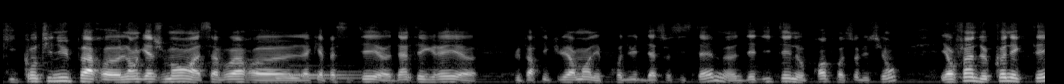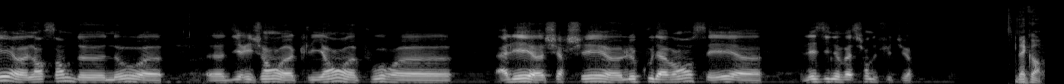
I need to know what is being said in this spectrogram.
qui continue par l'engagement, à savoir la capacité d'intégrer plus particulièrement les produits d'Assosystème, d'éditer nos propres solutions et enfin de connecter l'ensemble de nos dirigeants clients pour aller euh, chercher euh, le coup d'avance et euh, les innovations du futur. D'accord.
